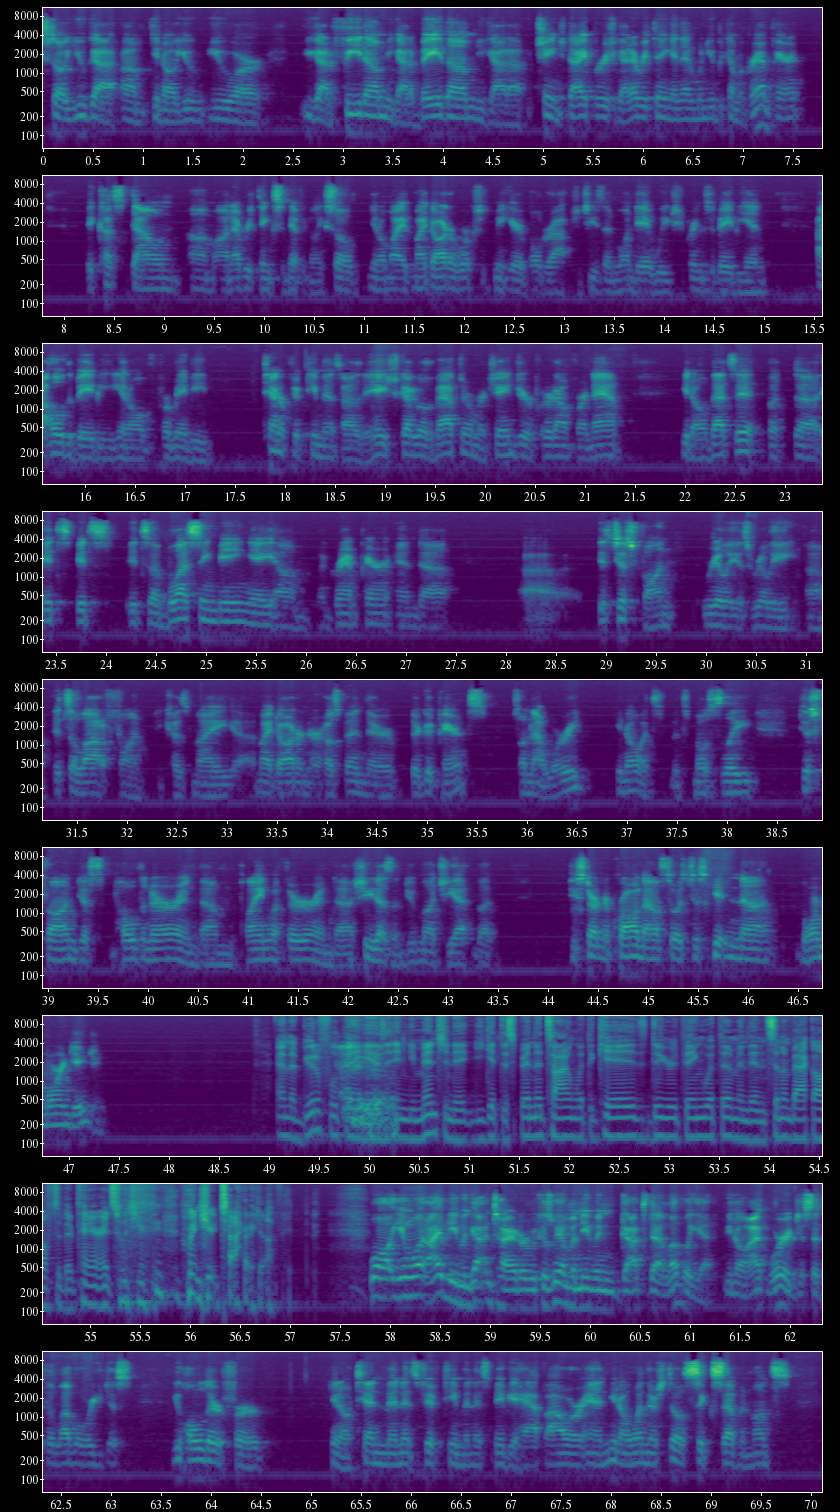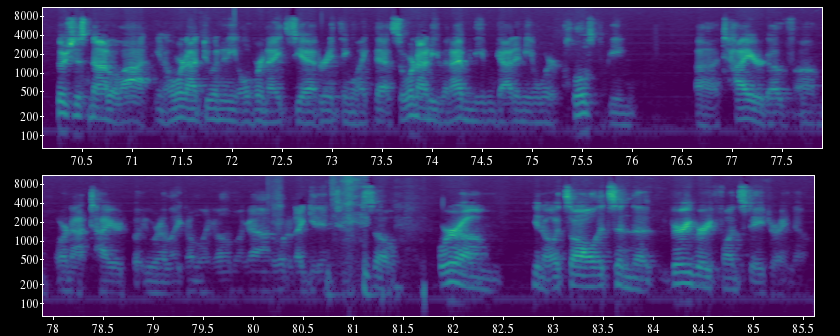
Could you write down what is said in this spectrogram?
So you got um, you know you you are you got to feed them, you got to bathe them, you got to change diapers, you got everything, and then when you become a grandparent, it cuts down um, on everything significantly. So, you know, my my daughter works with me here at Bolder Option. She's in one day a week. She brings the baby in. I hold the baby, you know, for maybe 10 or 15 minutes out of the day. Hey, she's got to go to the bathroom or change her put her down for a nap. You know, that's it. But uh, it's it's it's a blessing being a um, a grandparent, and uh, uh, it's just fun. Really, is really uh, it's a lot of fun because my uh, my daughter and her husband they're they're good parents, so I'm not worried you know, it's it's mostly just fun, just holding her and um, playing with her, and uh, she doesn't do much yet, but she's starting to crawl now, so it's just getting uh, more and more engaging. And the beautiful thing is, and you mentioned it, you get to spend the time with the kids, do your thing with them, and then send them back off to their parents when you're when you're tired of it. Well, you know what? I haven't even gotten tired of her because we haven't even got to that level yet. You know, I, we're just at the level where you just you hold her for you know 10 minutes 15 minutes maybe a half hour. And you know when they're still six seven months there's just not a lot. You know we're not doing any overnights yet or anything like that. So we're not even i haven't even got anywhere close to being uh, tired of um, or not tired but we're like i'm like oh my god what did i get into? So we're um you know it's all it's in the very very fun stage right now.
